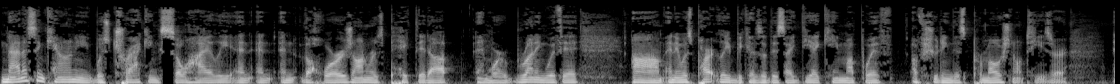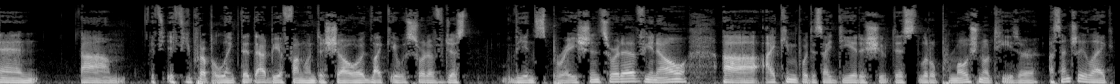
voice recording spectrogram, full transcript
Madison County was tracking so highly, and and and the horror genres picked it up and were running with it. Um, and it was partly because of this idea I came up with of shooting this promotional teaser, and um, if, if you put up a link, that that'd be a fun one to show. Like it was sort of just the inspiration, sort of. You know, uh, I came up with this idea to shoot this little promotional teaser, essentially like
